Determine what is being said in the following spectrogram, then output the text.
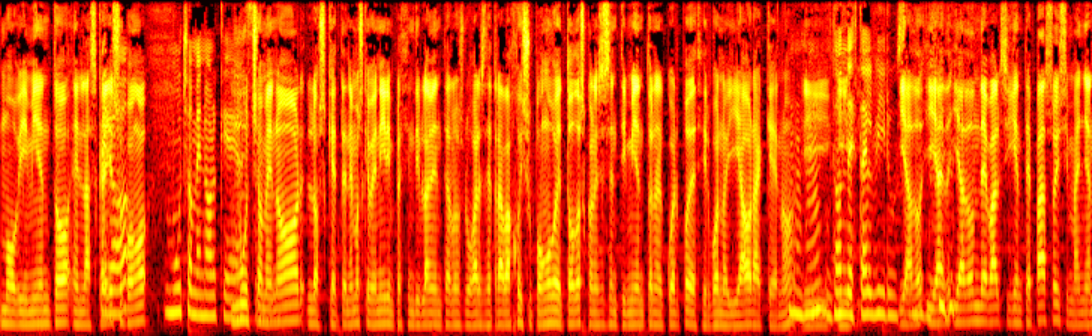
movimiento en las calles, supongo. Mucho menor que... Mucho menor, los que tenemos que venir imprescindiblemente a los lugares de trabajo y supongo que todos con ese sentimiento en el cuerpo de decir, bueno, ¿y ahora qué? ¿no? y, ¿Dónde está el virus? Y a dónde va el siguiente paso y si mañana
